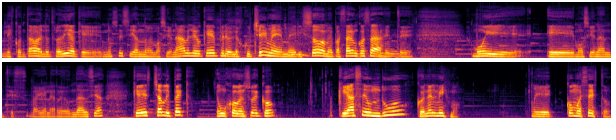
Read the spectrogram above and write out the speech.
les contaba el otro día que no sé si ando emocionable o qué, pero lo escuché y me, me erizó, me pasaron cosas Muy este, muy eh, emocionantes, vaya la redundancia, que es Charlie Peck, un joven sueco que hace un dúo con él mismo. Eh, ¿Cómo es esto?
